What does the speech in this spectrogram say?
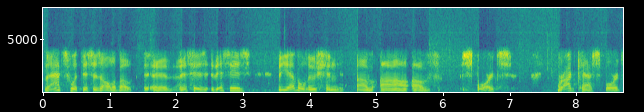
That's what this is all about. Uh, this is this is the evolution of uh, of sports, broadcast sports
